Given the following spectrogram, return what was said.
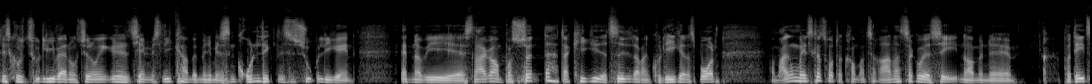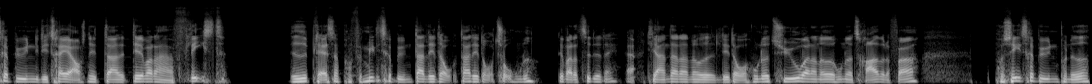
Det skulle lige være nogle, til nogle enkelte Champions League-kampe, men det er sådan grundlæggende til Superligaen, at når vi øh, snakker om på søndag, der kiggede jeg tidligere, der var en kollega, der spurgte, hvor mange mennesker tror der kommer til Randers, så kunne jeg se, når man øh, på D-tribunen i de tre afsnit, der, det var der er flest ledige pladser på familietribunen, der er lidt over, der er lidt over 200. Det var der tidligere i dag. Ja. De andre der er noget lidt over 120, var der noget 130 eller 40. På C-tribunen på nede,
